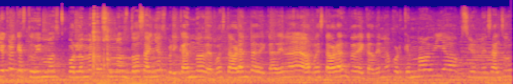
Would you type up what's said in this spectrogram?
Yo creo que estuvimos por lo menos unos dos años brincando de restaurante de cadena a restaurante de cadena porque no había opciones al sur,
